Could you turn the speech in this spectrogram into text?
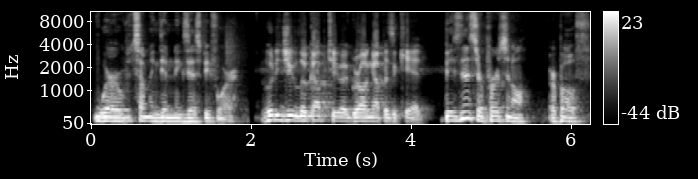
where something didn't exist before. Who did you look up to growing up as a kid? Business or personal or both?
